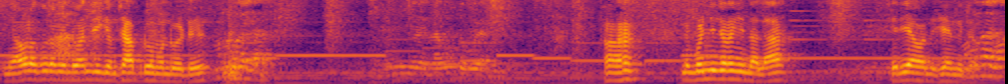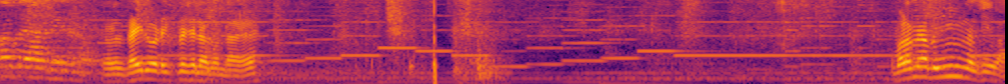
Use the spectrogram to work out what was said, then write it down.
நீ அவ்வளோ தூரம் இந்த வந்திருக்கோம் சாப்பிடுவோம் போட்டு ஆ இன்னும் கொஞ்சம் தொடங்கியிருந்தாளா? சரியாக வந்து சேர்ந்துட்டோம். என்னோட தைரோட ஸ்பெஷலாக பண்ணாங்க வளமே அப்போ ஈவினிங் தான் செய்வா?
